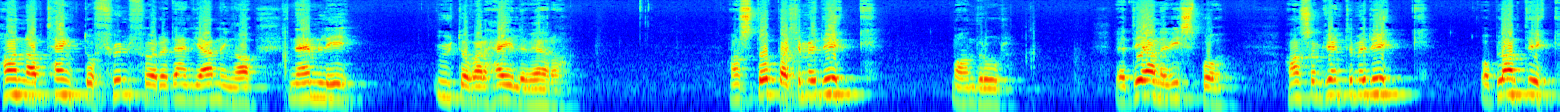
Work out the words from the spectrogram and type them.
han har tenkt å fullføre den gjerninga, nemlig utover hele verden. Han stopper ikke med dykk, med andre ord. Det er det han er viss på. Han som begynte med dykk, og blant dykk,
